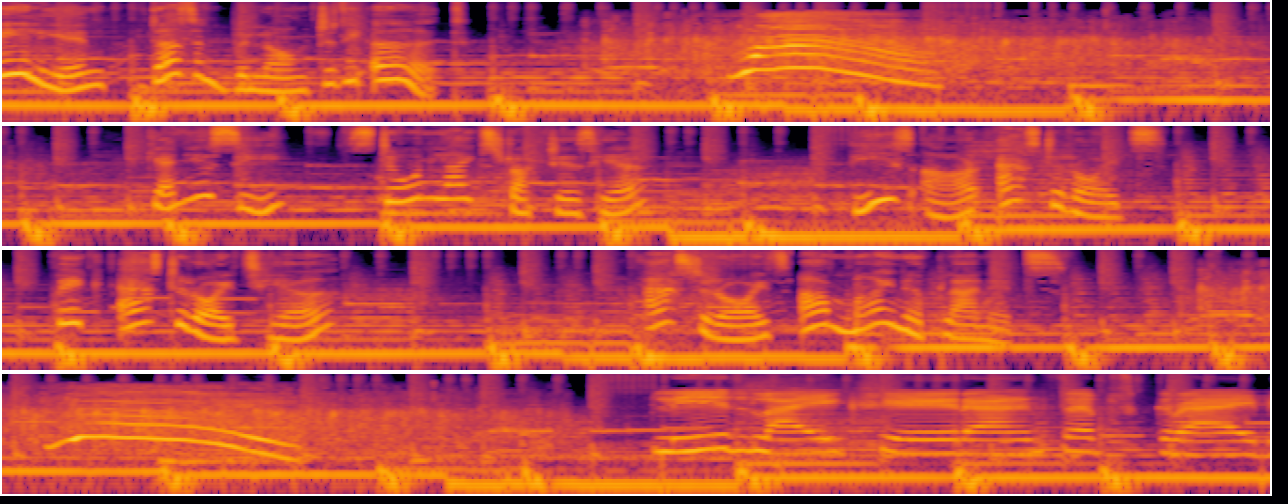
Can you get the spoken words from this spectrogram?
Alien doesn't belong to the earth. Wow! Can you see stone-like structures here? These are asteroids. Pick asteroids here. Asteroids are minor planets. Please like, share and subscribe.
